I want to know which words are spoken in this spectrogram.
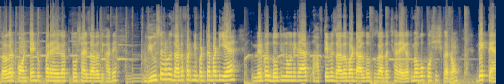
तो अगर कंटेंट ऊपर रहेगा तो शायद ज़्यादा दिखा दे। व्यूज़ से मेरे को ज़्यादा फ़र्क नहीं पड़ता बट ये है, मेरे को दो तीन लोगों ने कहा, आप हफ़्ते में ज़्यादा बार डाल दो तो ज़्यादा अच्छा रहेगा। तो मैं वो कोशिश कर रहा हूँ। देखते हैं,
